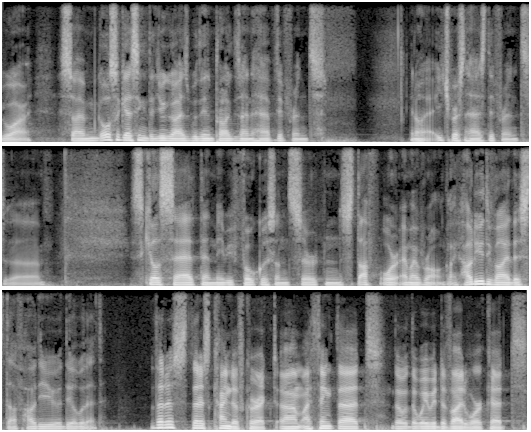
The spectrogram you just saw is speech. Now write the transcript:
UI. So I'm also guessing that you guys within product design have different, you know, each person has different uh, skill set and maybe focus on certain stuff. Or am I wrong? Like, how do you divide this stuff? How do you deal with that? That is that is kind of correct. Um, I think that the the way we divide work at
